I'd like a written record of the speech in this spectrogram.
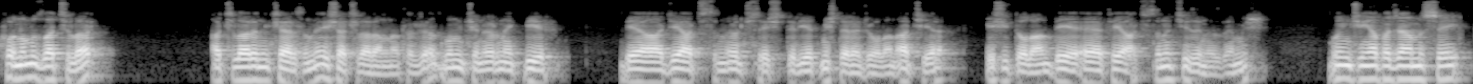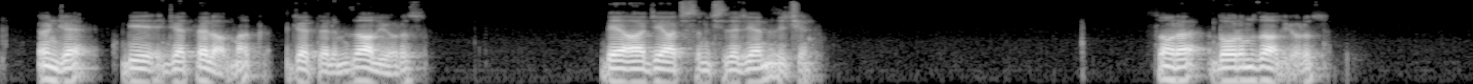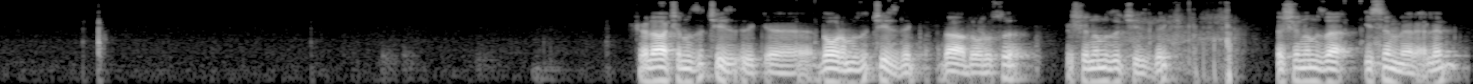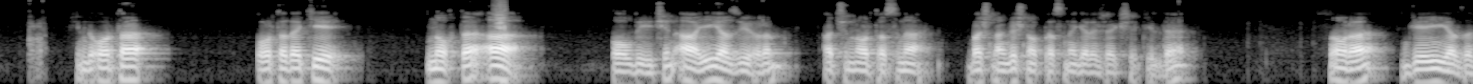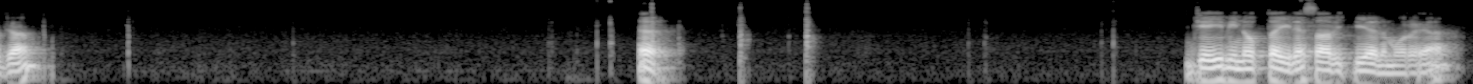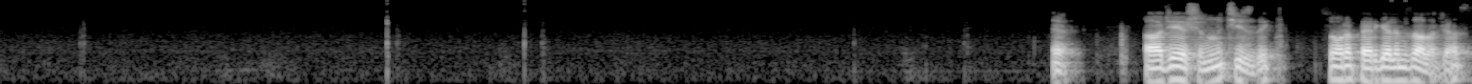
Konumuz açılar. Açıların içerisinde eş açılar anlatacağız. Bunun için örnek 1, BAC açısının ölçüsü eşittir 70 derece olan açıya eşit olan DEF açısını çiziniz demiş. Bunun için yapacağımız şey önce bir cetvel almak. Cetvelimizi alıyoruz. BAC açısını çizeceğimiz için sonra doğrumuzu alıyoruz. Şöyle açımızı çizdik, e, doğrumuzu çizdik. Daha doğrusu ışınımızı çizdik. Işınımıza isim verelim. Şimdi orta ortadaki nokta A olduğu için A'yı yazıyorum. Açının ortasına, başlangıç noktasına gelecek şekilde. Sonra C'yi yazacağım. Evet. C'yi bir nokta ile sabitleyelim oraya. AC ışınını çizdik. Sonra pergelimizi alacağız.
